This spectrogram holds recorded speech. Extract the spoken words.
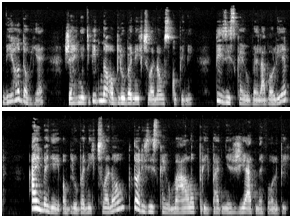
Výhodou je, že hneď vidno obľúbených členov skupiny. Tí získajú veľa volieb, aj menej obľúbených členov, ktorí získajú málo, prípadne žiadne voľby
